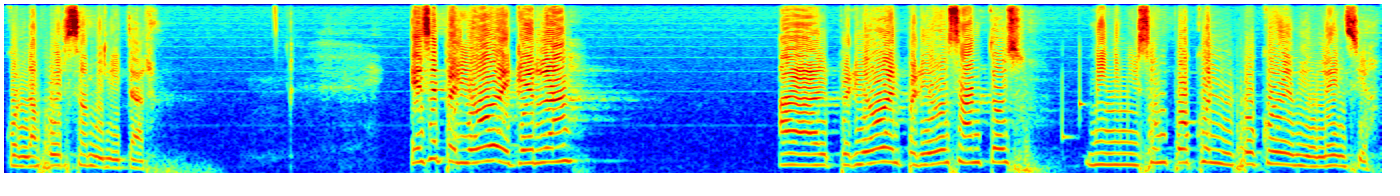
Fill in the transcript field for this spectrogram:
con la fuerza militar. Ese periodo de guerra, al periodo del periodo Santos, minimizó un poco el foco de violencia.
